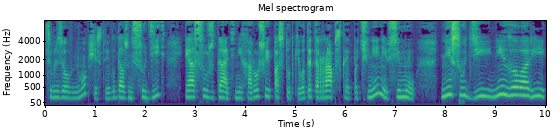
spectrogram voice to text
цивилизованном обществе, вы должны судить и осуждать нехорошие поступки. Вот это рабское подчинение всему. Не суди, не говори.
